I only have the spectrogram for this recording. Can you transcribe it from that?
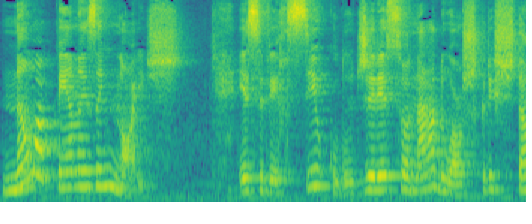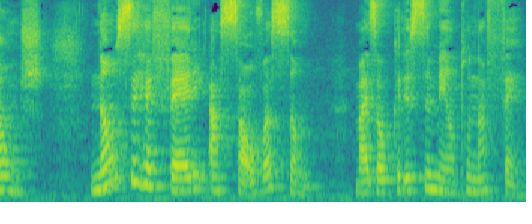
não apenas em nós. Esse versículo, direcionado aos cristãos, não se refere à salvação, mas ao crescimento na fé.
